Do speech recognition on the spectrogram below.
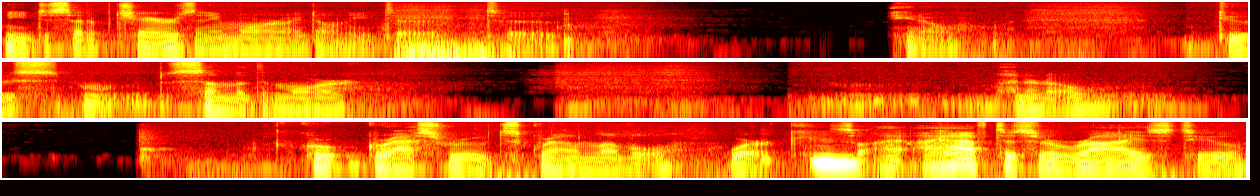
need to set up chairs anymore i don't need to to you know do some of the more i don't know gr- grassroots ground level work Mm. so I, I have to sort of rise to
